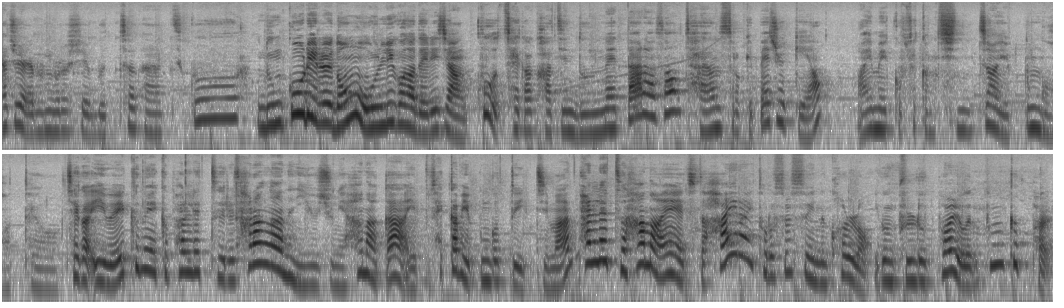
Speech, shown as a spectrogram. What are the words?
아주 얇은 브러쉬에 묻혀가지고 눈꼬리를 너무 올리거나 내리지 않고 제가 가진 눈매 따라서 자연스럽게 빼줄게요. 아이 메이크업 색감 진짜 예쁜 것 같아요. 제가 이 웨이크메이크 팔레트를 사랑하는 이유 중에 하나가 색감이 예쁜 것도 있지만 팔레트 하나에 진짜 하이라이터로 쓸 수 있는 컬러 이건 블루 펄, 여기는 핑크 펄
